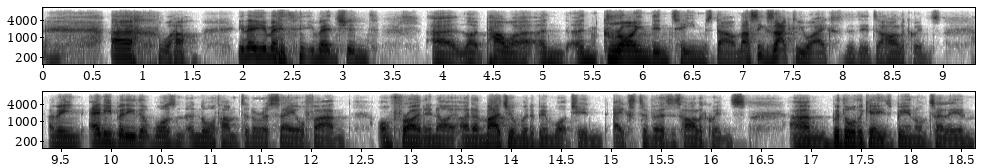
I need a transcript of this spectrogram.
Uh, wow. You know, you you mentioned uh, like power and and grinding teams down. That's exactly what Exeter did to Harlequins. I mean, anybody that wasn't a Northampton or a Sale fan on Friday night, I'd imagine would have been watching Exeter versus Harlequins, um, with all the games being on telly, and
